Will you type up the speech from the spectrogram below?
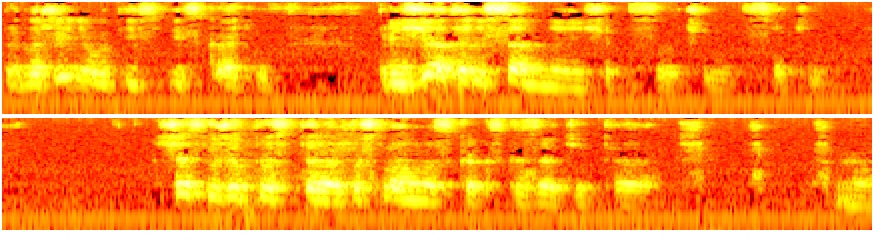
предложения вот искать. Вот. Приезжают, они сами меня ищут в Сочи, вот, всякие. Сейчас уже просто пошла у нас, как сказать, это ну,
